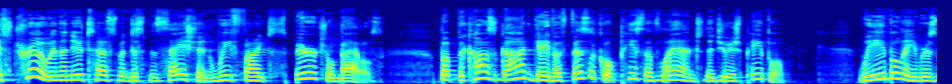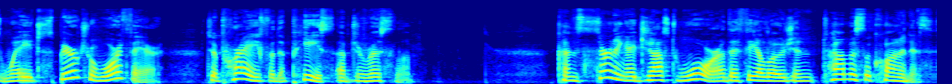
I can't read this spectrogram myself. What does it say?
It's true in the New Testament dispensation, we fight spiritual battles, but because God gave a physical piece of land to the Jewish people, we believers wage spiritual warfare to pray for the peace of Jerusalem. Concerning a just war, the theologian Thomas Aquinas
